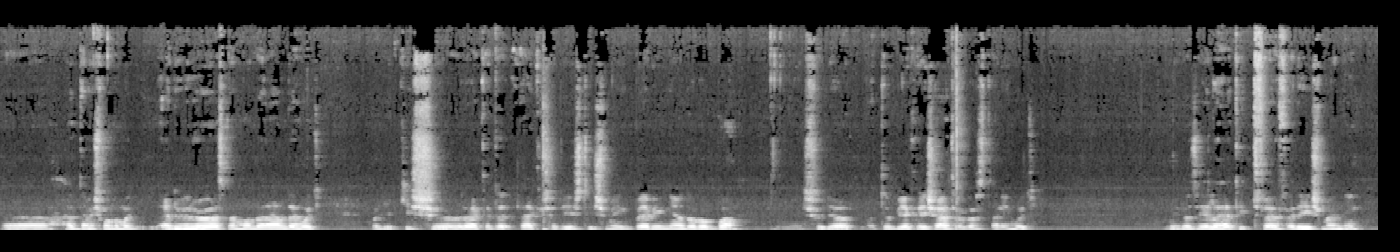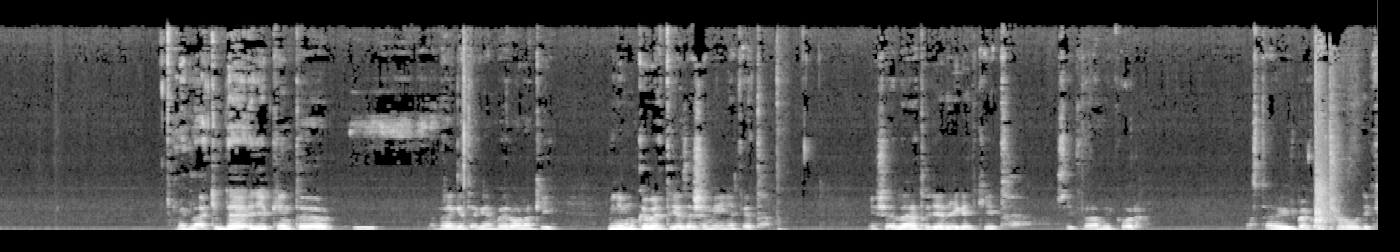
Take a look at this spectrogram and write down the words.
uh, hát nem is mondom, hogy előről, azt nem mondanám, de hogy, hogy egy kis lelkesedést is még bevinni a dologba és hogy a, a többiekre is átragasztani, hogy még azért lehet itt felfelé is menni. Meglátjuk, de egyébként rengeteg ember van, aki minimum követi az eseményeket, és lehet, hogy elég egy-két szikra, amikor aztán ő is bekapcsolódik.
